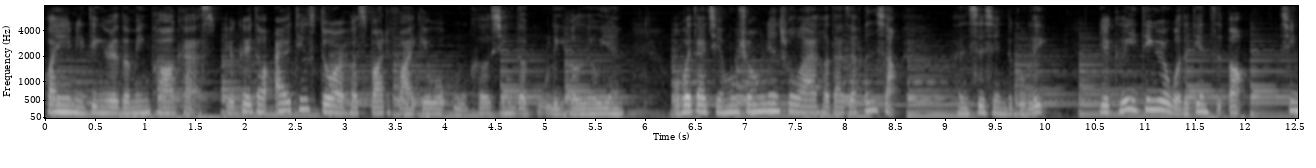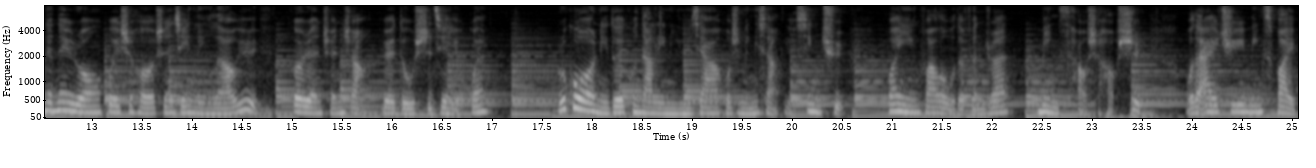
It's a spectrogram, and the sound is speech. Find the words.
欢迎你订阅 The Min Podcast，也可以到 iTunes Store 和 Spotify 给我五颗星的鼓励和留言，我会在节目中念出来和大家分享。很谢谢你的鼓励，也可以订阅我的电子报，新的内容会是和身心灵疗愈、个人成长、阅读实践有关。如果你对昆达里尼瑜伽或是冥想有兴趣，欢迎 follow 我的粉专 Min's 好事好事，我的 IG means Vibe，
